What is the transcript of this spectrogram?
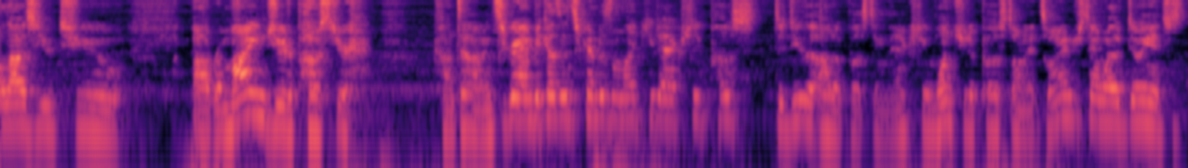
allows you to uh, remind you to post your content on Instagram because Instagram doesn't like you to actually post to do the auto posting. They actually want you to post on it. So I understand why they're doing it. Just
